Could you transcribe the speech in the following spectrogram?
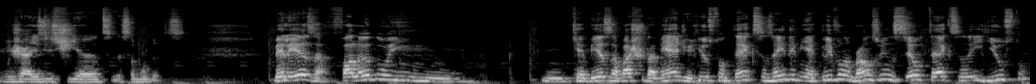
já existia antes dessa mudança. Beleza, falando em, em QBs abaixo da média, Houston Texans, ainda minha Cleveland Browns venceu o Texans em Houston,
